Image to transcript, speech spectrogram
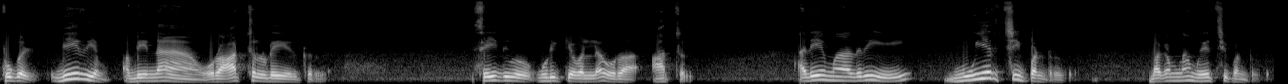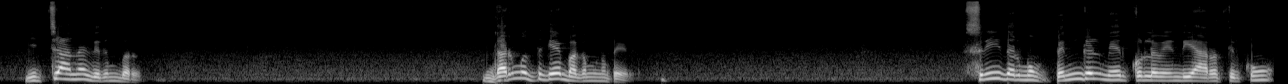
புகழ் வீரியம் அப்படின்னா ஒரு ஆற்றலுடைய இருக்கிறது. செய்து முடிக்க வல்ல ஒரு ஆற்றல். அதே மாதிரி முயற்சி பண்றது. பகம்னா முயற்சி பண்றது. இச்சான விரும்புறது. தர்மத்துக்கே பகம்னு பேர். ஸ்ரீ தர்மம் பெண்கள் மேற்கொள்ள வேண்டிய அறத்திற்கும்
